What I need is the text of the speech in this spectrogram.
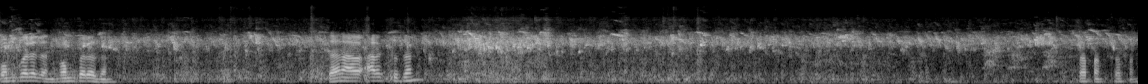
কম করে দেন কম করে দেন দেন আর আরেকটু দেন চাপান চাপান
